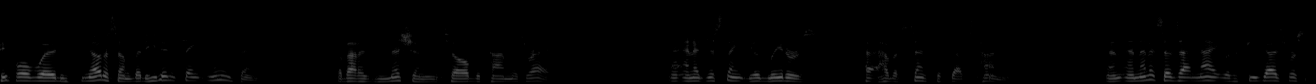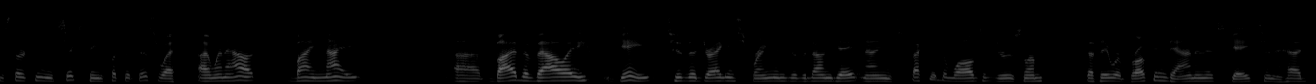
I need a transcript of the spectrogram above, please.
people would notice him, but he didn't say anything about his mission until the time was right. And I just think good leaders have a sense of God's timing. And, and then it says that night with a few guys, verses 13 and 16 puts it this way I went out by night uh, by the valley gate to the dragon spring into the dung gate, and I inspected the walls of Jerusalem, that they were broken down in its gates and had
